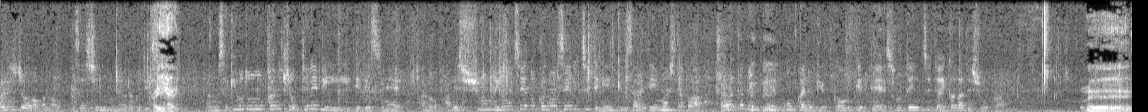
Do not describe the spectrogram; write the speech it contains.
幹事長あの朝日新聞の明楽です。はいはい。あの先ほど幹事長、テレビでですねあの安倍首相の陽性の可能性について言及されていましたが、改めて 今回の結果を受けて、その点についてはいかがでしょうか？え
